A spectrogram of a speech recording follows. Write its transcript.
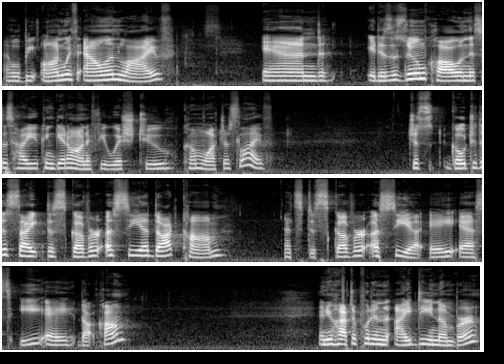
I will be on with Alan live. And it is a Zoom call, and this is how you can get on if you wish to come watch us live. Just go to the site discoverasea.com. That's discoverasea, A-S-E-A.com. And you'll have to put in an ID number.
